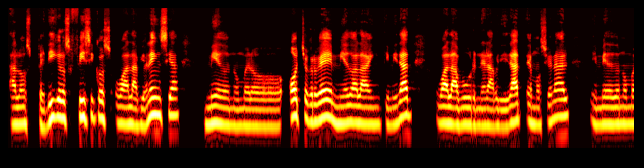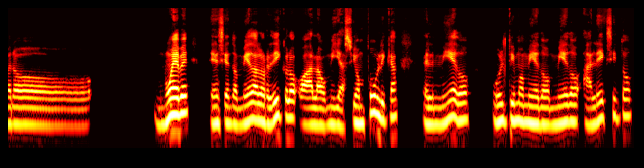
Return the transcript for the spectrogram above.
a los peligros físicos o a la violencia miedo número 8 creo que es miedo a la intimidad o a la vulnerabilidad emocional y miedo número 9 viene siendo miedo a lo ridículo o a la humillación pública, el miedo, último miedo, miedo al éxito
